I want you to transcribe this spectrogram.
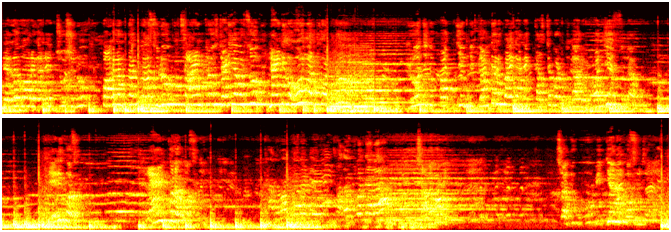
తెల్లవారుగానే ట్యూషను పగలంతా క్లాసులు సాయంత్రం స్టడీ అవర్స్ నైట్ హోంవర్క్ కొట్టు. రోజుకు పద్దెనిమిది గంటలు పైగానే కష్టపడుతున్నారు పనిచేస్తున్నారు దేనికోసం? ర్యాంకుల కోసం? చదవాలి. చదువు విజ్ఞానం కోసం చదవాలి.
